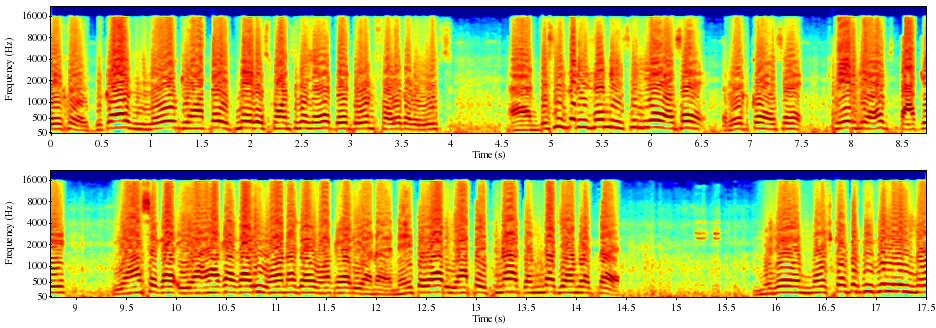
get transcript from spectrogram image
देखो बिकॉज़ लोग यहाँ पे इतने रिस्पॉन्सिबल है they don't follow the rules and this is the reason इसीलिए ऐसे रोड को ऐसे घेर दिया है, ताकि यहाँ से यहाँ का गाड़ी वहाँ ना जाए, वहाँ का गाड़ी आना है। नहीं तो यार, यहाँ पे इतना गंदा जाम लगता है। मुझे most of the people will know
